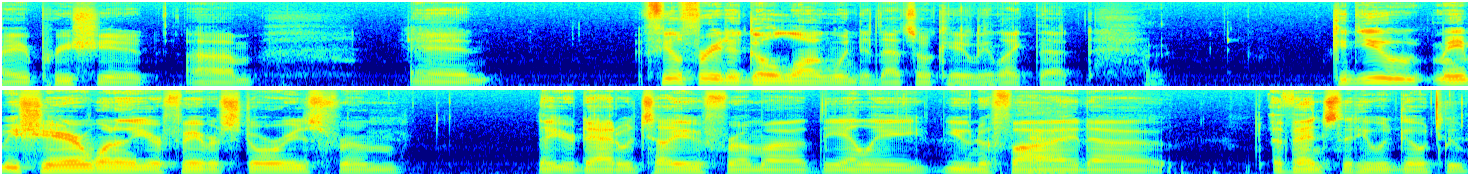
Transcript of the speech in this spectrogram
I appreciate it. Um, and feel free to go long winded. That's okay. We like that. Could you maybe share one of your favorite stories from that your dad would tell you from uh, the LA Unified uh, events that he would go to?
